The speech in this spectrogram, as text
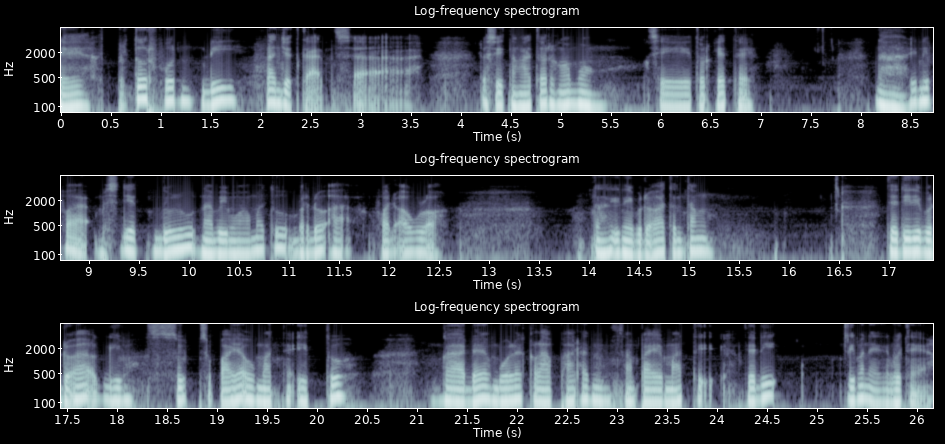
udah bertur pun dilanjutkan. Sa- terus di tengah tur ngomong si Turkete. Nah ini pak masjid. Dulu Nabi Muhammad tuh berdoa kepada Allah. Nah ini berdoa tentang jadi dia berdoa supaya umatnya itu nggak ada yang boleh kelaparan sampai mati. Jadi gimana ya nyebutnya ya?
